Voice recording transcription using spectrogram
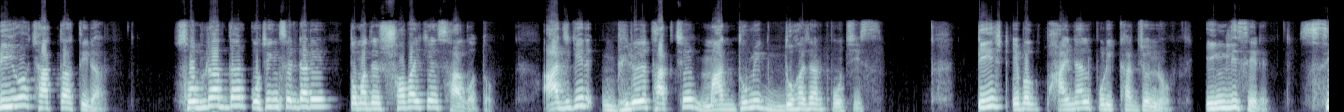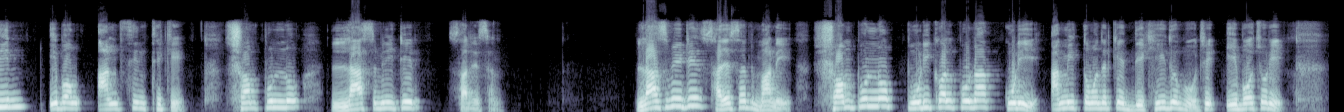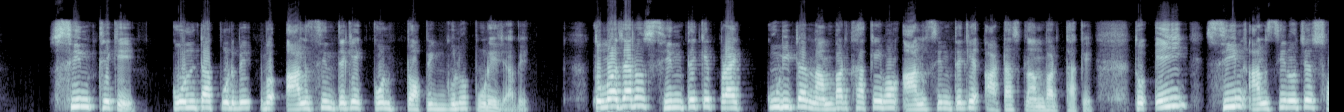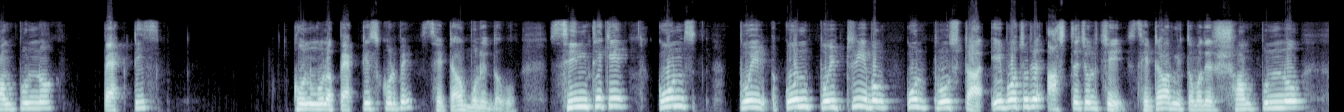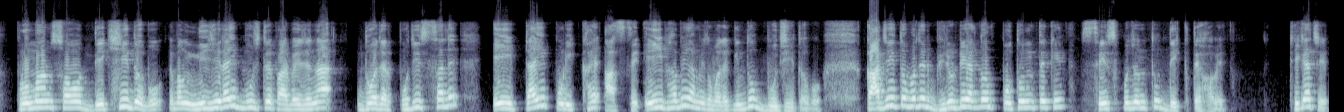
প্রিয় ছাত্রছাত্রীরা, সোমনাথদার কোচিং সেন্টারে তোমাদের সবাইকে স্বাগত। আজকের ভিডিওতে থাকছে মাধ্যমিক দু পঁচিশ। টেস্ট এবং ফাইনাল পরীক্ষার জন্য ইংলিশের সিন এবং আনসিন থেকে সম্পূর্ণ লাস্ট মিনিটের সাজেশন লাস্ট মিনিটের সাজেশন মানে সম্পূর্ণ পরিকল্পনা করে আমি তোমাদেরকে দেখিয়ে দেবো যে এবছরে সিন থেকে কোনটা পড়বে এবং আনসিন থেকে কোন টপিকগুলো পড়ে যাবে। তোমরা জানো সিন থেকে প্রায় কুড়িটা নাম্বার থাকে এবং আনসিন থেকে আঠাশ নাম্বার থাকে। তো এই সিন আনসিন হচ্ছে সম্পূর্ণ প্র্যাকটিস কোনগুলো প্র্যাকটিস করবে সেটাও বলে দেবো। সিন থেকে কোন কোন পোয়েট্রি এবং কোন প্রোজটা এবছরে আসতে চলছে সেটাও আমি তোমাদের সম্পূর্ণ প্রমাণ সহ দেখিয়ে দেবো এবং নিজেরাই বুঝতে পারবে যে না দু হাজার পঁচিশ সালে এইটাই পরীক্ষায় আসছে। এইভাবেই আমি তোমাদের কিন্তু বুঝিয়ে দেবো। কাজেই তোমাদের ভিডিওটি একদম প্রথম থেকে শেষ পর্যন্ত দেখতে হবে। ঠিক আছে?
